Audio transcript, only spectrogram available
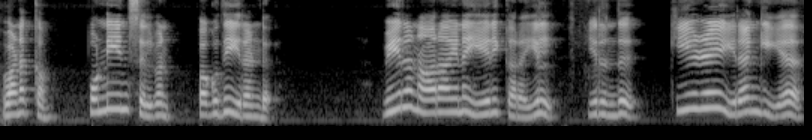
வணக்கம். பொன்னியின் செல்வன் பகுதி இரண்டு. வீரநாராயண ஏரிக்கரையில் இருந்து கீழே இறங்கிய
